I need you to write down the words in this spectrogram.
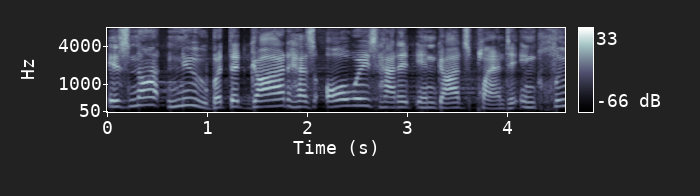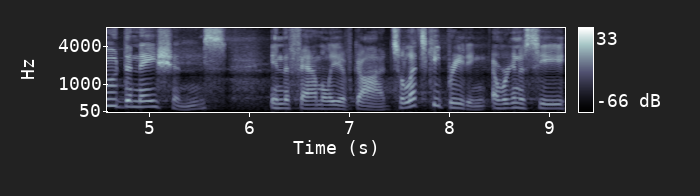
is not new, but that God has always had it in God's plan to include the nations in the family of God. So let's keep reading, and we're going to see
